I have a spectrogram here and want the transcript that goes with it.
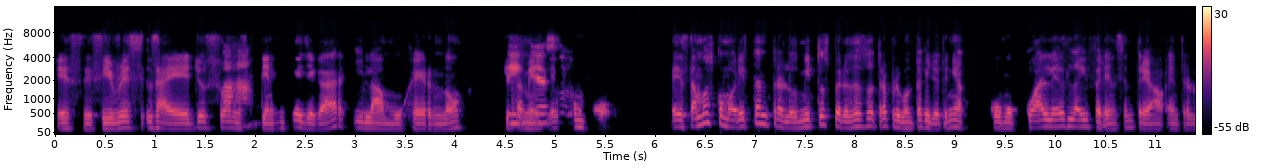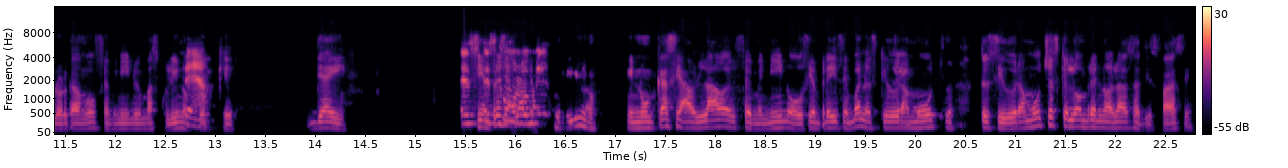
este, sí, o sea, ellos son los que tienen que llegar y la mujer no. Y también es como, estamos como ahorita entre los mitos, pero esa es otra pregunta que yo tenía, como cuál es la diferencia entre, entre el orgasmo femenino y masculino, porque de ahí. Es, siempre es como lo masculino y nunca se ha hablado del femenino, o siempre dicen, bueno, es que dura mucho, entonces si dura mucho es que el hombre no la satisface,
